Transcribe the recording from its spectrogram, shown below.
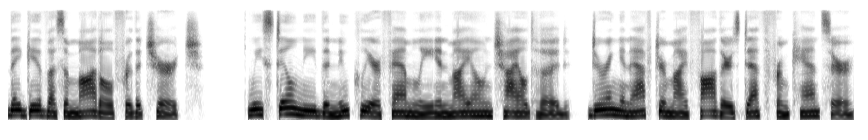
They give us a model for the church. We still need the nuclear family in my own childhood. During and after my father's death from cancer,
